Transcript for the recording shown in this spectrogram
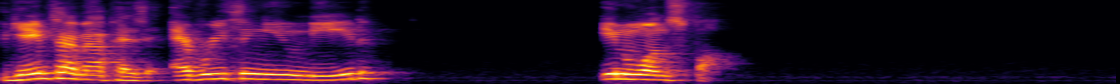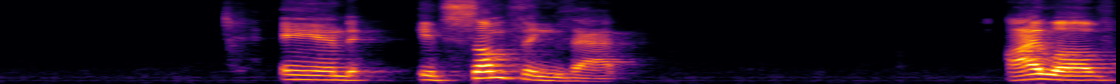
The Gametime app has everything you need in one spot. And it's something that I love,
